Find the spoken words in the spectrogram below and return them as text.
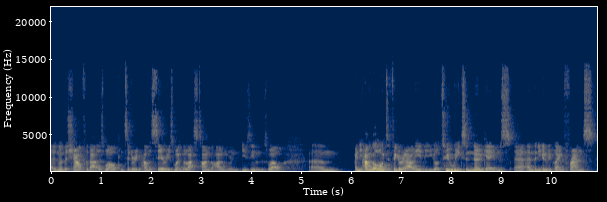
another shout for that as well, considering how the series went the last time that Ireland were in New Zealand as well. Um, and you haven't got long to figure it out either. You've got two weeks and no games, uh, and then you're going to be playing France,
